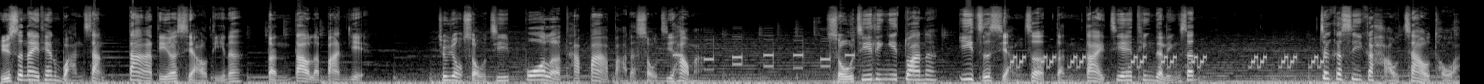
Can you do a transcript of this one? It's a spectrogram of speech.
于是那一天晚上，大迪和小迪呢等到了半夜，就用手机拨了他爸爸的手机号码。手机另一端呢一直响着等待接听的铃声。这个是一个好兆头啊，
